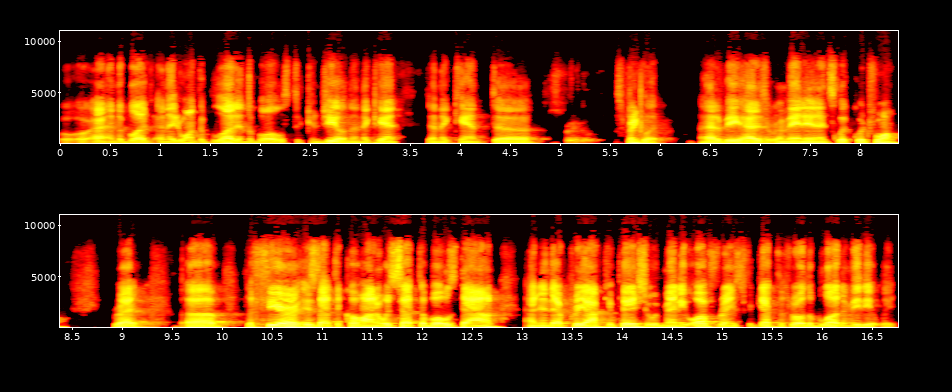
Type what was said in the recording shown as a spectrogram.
or, and the blood and they don't want the blood in the bowls to congeal, and then they can't then they can't uh, sprinkle it. It had to be it had to remain in its liquid form, right? Uh, the fear is that the Kohanim would set the bowls down, and in their preoccupation with many offerings, forget to throw the blood immediately.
